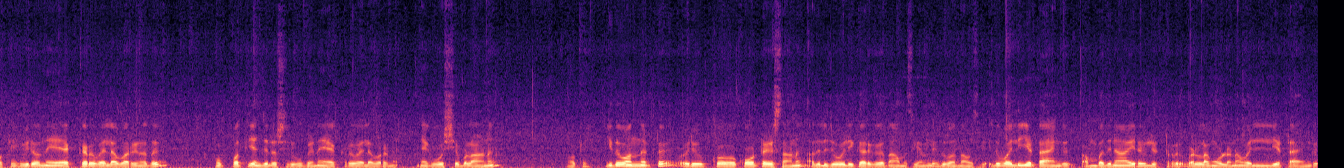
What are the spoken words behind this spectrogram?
ഓക്കെ ഇവരൊന്ന് ഏക്കർ വില പറയുന്നത് മുപ്പത്തിയഞ്ച് ലക്ഷം രൂപയാണ് ഏക്കർ വില പറയുന്നത് നെഗോഷ്യബിളാണ് ഓക്കെ ഇത് വന്നിട്ട് ഒരു ക്വാർട്ടേഴ്സാണ് അതിൽ ജോലിക്കാർക്ക് താമസിക്കണമെങ്കിൽ ഇത് വന്ന് താമസിക്കുക ഇത് വലിയ ടാങ്ക്. അമ്പതിനായിരം ലിറ്റർ വെള്ളം കൊള്ളുന്ന വലിയ ടാങ്ക്.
